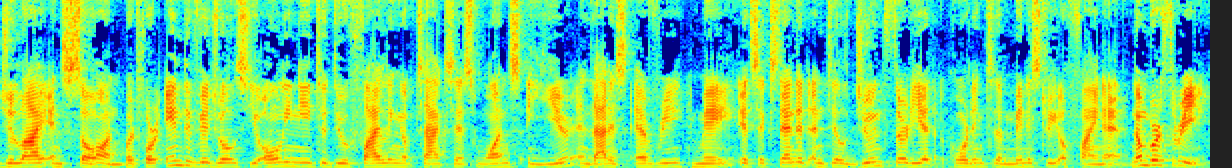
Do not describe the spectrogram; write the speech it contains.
July, and so on. But for individuals, you only need to do filing of taxes once a year, and that is every May. It's extended until June 30th, according to the Ministry of Finance. Number three,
